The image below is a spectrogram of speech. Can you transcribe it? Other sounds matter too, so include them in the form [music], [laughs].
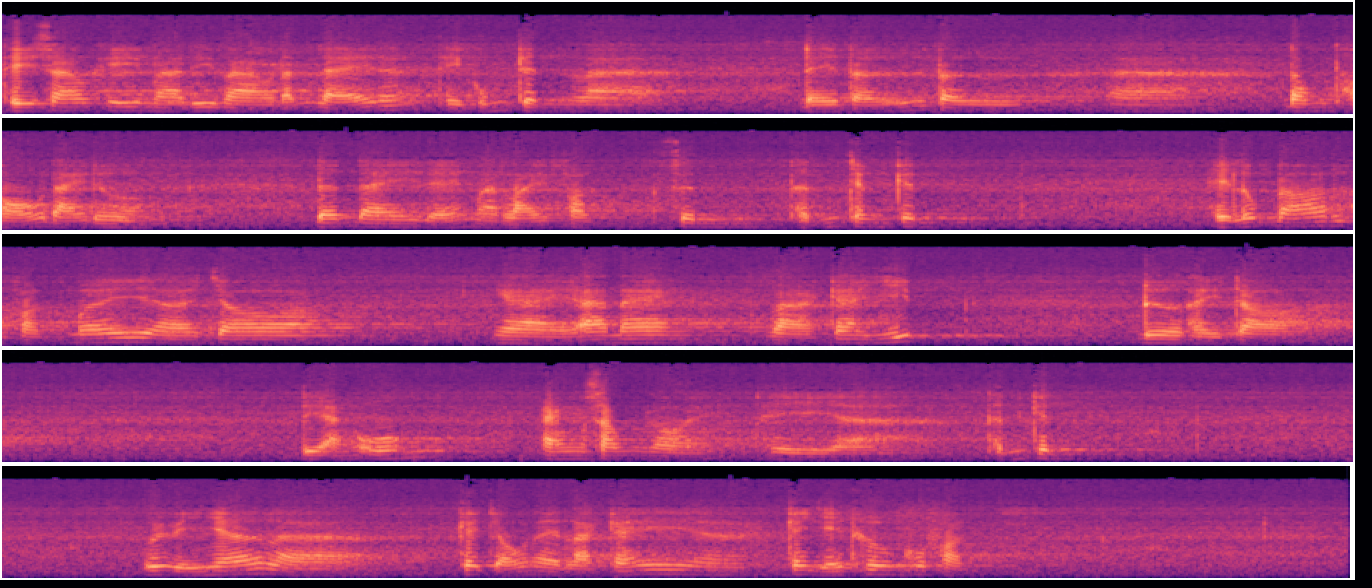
Thì sau khi mà đi vào đảnh lễ đó thì cũng trình là đệ tử từ à, đông thổ đại đường. Đến đây để mà lại phật xin thỉnh chân kinh. Thì lúc đó đức phật mới à, cho ngài a nan và ca diếp đưa thầy trò đi ăn uống. Ăn xong rồi thì à, thỉnh kinh. Quý vị nhớ là cái chỗ này là cái à, cái dễ thương của phật.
